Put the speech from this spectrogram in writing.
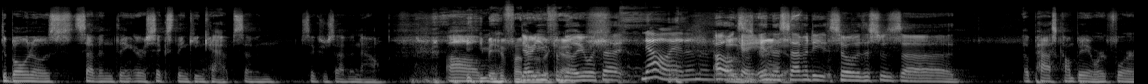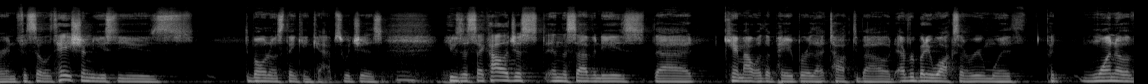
DeBono's seven thing or six thinking caps, seven six or seven now. Um, you may have found Are you familiar cap. with that? No, I don't know. Oh, okay. In the 70s, so this was uh, a past company I worked for in facilitation used to use De Bono's thinking caps, which is mm. he was a psychologist in the 70s that came out with a paper that talked about everybody walks in a room with one of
